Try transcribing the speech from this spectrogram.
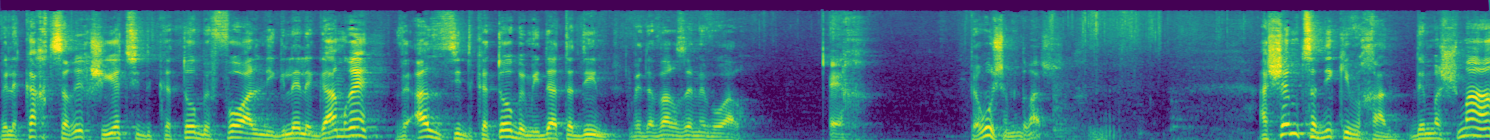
ולכך צריך שיהיה צדקתו בפועל נגלה לגמרי, ואז צדקתו במידת הדין, ודבר זה מבואר. איך? פירוש המדרש. השם צדיק יבחן, דמשמע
